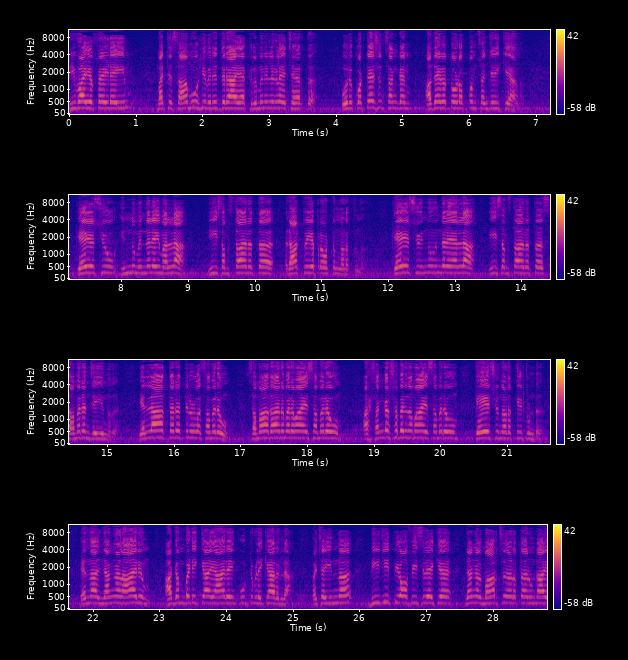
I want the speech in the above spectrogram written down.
ഡിവൈഎഫ്ഐയുടെയും മറ്റ് സാമൂഹ്യ വിരുദ്ധരായ ക്രിമിനലുകളെ ചേർത്ത് ഒരു കൊട്ടേഷൻ സംഘം അദ്ദേഹത്തോടൊപ്പം സഞ്ചരിക്കുകയാണ്. കെ എസ് യു ഇന്നും ഇന്നലെയുമല്ല ഈ സംസ്ഥാനത്ത് രാഷ്ട്രീയ പ്രവർത്തനം നടത്തുന്നത്. കെ എസ് യു ഇന്നും ഇന്നലെയല്ല ഈ സംസ്ഥാനത്ത് സമരം ചെയ്യുന്നത്. എല്ലാ തരത്തിലുള്ള സമരവും സമാധാനപരമായ സമരവും സംഘർഷഭരിതമായ സമരവും കെ എസ് യു നടത്തിയിട്ടുണ്ട്. എന്നാൽ ഞങ്ങൾ ആരും അകമ്പടിക്കായി ആരെയും കൂട്ടുവിളിക്കാറില്ല. പക്ഷേ ഇന്ന് ഡി ജി പി ഓഫീസിലേക്ക് ഞങ്ങൾ മാർച്ച് നടത്താനുണ്ടായ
